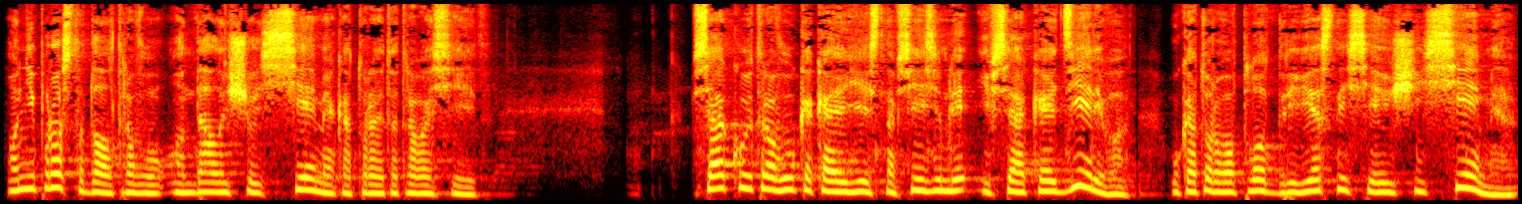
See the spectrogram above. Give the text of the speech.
Он не просто дал траву, он дал еще семя, которое эта трава сеет. «Всякую траву, какая есть на всей земле, и всякое дерево, у которого плод древесный, сеющий семя»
